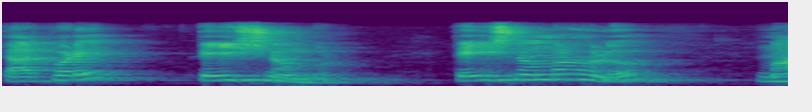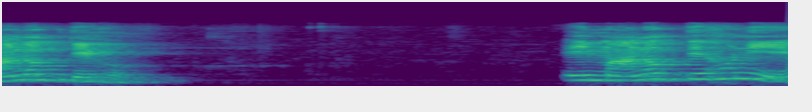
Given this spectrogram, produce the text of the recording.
তারপরে তেইশ নম্বর। তেইশ নম্বর হলো মানব দেহ। এই মানব দেহ নিয়ে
